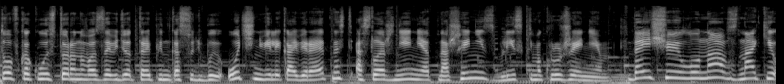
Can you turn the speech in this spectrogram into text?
То, в какую сторону вас заведет тропинка судьбы, очень велика вероятность осложнения отношений с близким окружением. Да еще и Луна в знаке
